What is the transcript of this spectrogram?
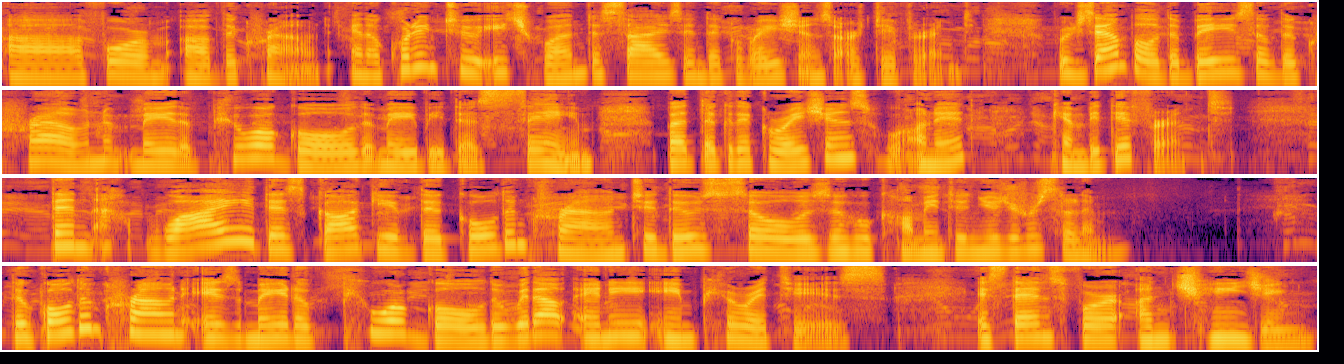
uh, form of the crown. And according to each one, the size and decorations are different. For example, the base of the crown made of pure gold may be the same, but the decorations on it can be different. Then why does God give the golden crown to those souls who come into New Jerusalem? The golden crown is made of pure gold without any impurities. It stands for unchanging,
